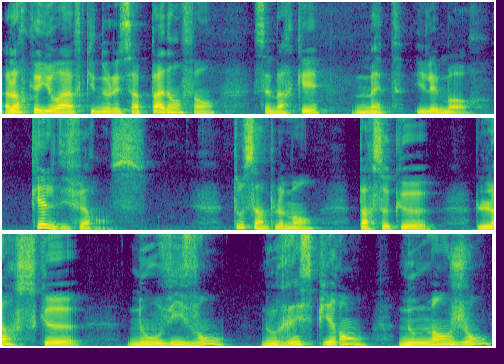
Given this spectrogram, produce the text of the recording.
Alors que Yoav, qui ne laissa pas d'enfants, c'est marqué Met, il est mort. Quelle différence Tout simplement parce que lorsque nous vivons, nous respirons, nous mangeons,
